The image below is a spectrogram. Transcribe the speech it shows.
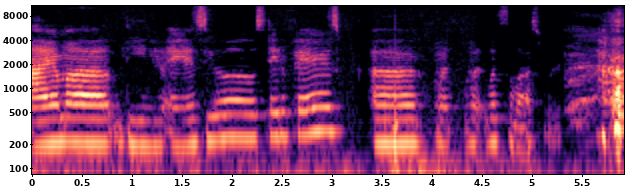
I am uh the new ASUO State Affairs. Uh, what what what's the last word?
